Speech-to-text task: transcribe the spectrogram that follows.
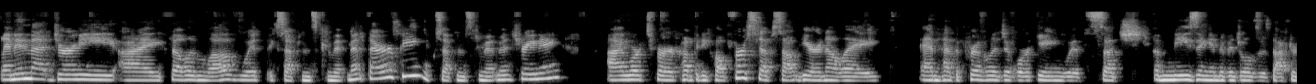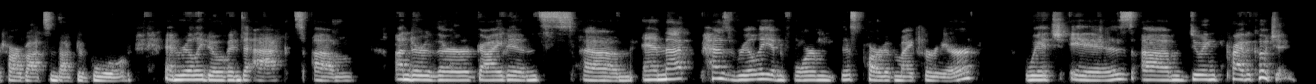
and in that journey, I fell in love with acceptance commitment therapy, acceptance commitment training. I worked for a company called First Steps out here in LA and had the privilege of working with such amazing individuals as Dr. Tarbox and Dr. Gould and really dove into ACT um, under their guidance. Um, and that has really informed this part of my career, which is um, doing private coaching.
